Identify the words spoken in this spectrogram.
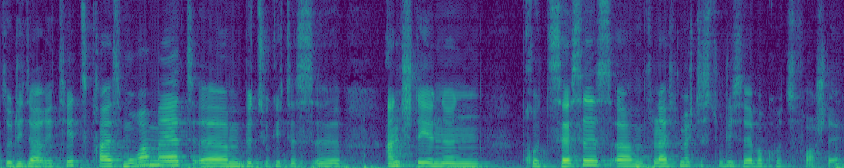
Solidaritätskreis Mohammed ähm, bezüglich des äh, anstehenden Prozesses. Ähm, vielleicht möchtest du dich selber kurz vorstellen.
